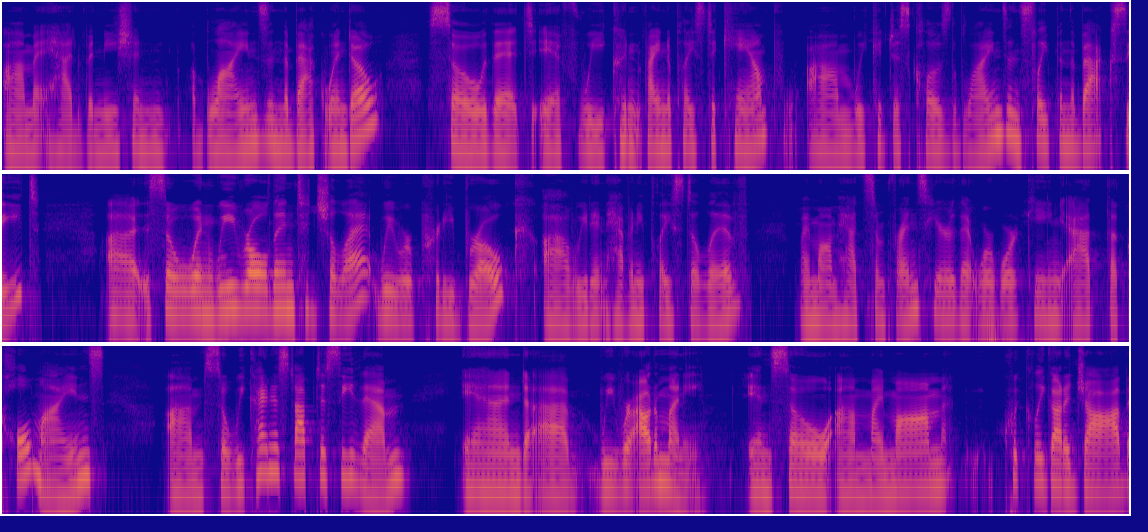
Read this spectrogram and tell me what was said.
Um, it had Venetian blinds in the back window so that if we couldn't find a place to camp, um, we could just close the blinds and sleep in the back seat. Uh, so when we rolled into Gillette, we were pretty broke. Uh, we didn't have any place to live. My mom had some friends here that were working at the coal mines. Um, so we kind of stopped to see them and uh, we were out of money. And so um, my mom quickly got a job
